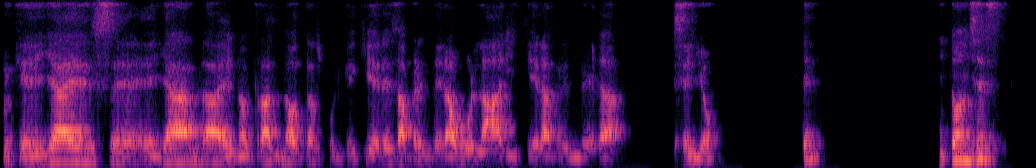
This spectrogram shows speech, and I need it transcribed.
porque ella es, eh, ella anda en otras notas porque quiere aprender a volar y quiere aprender a, qué sé yo. Entonces,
